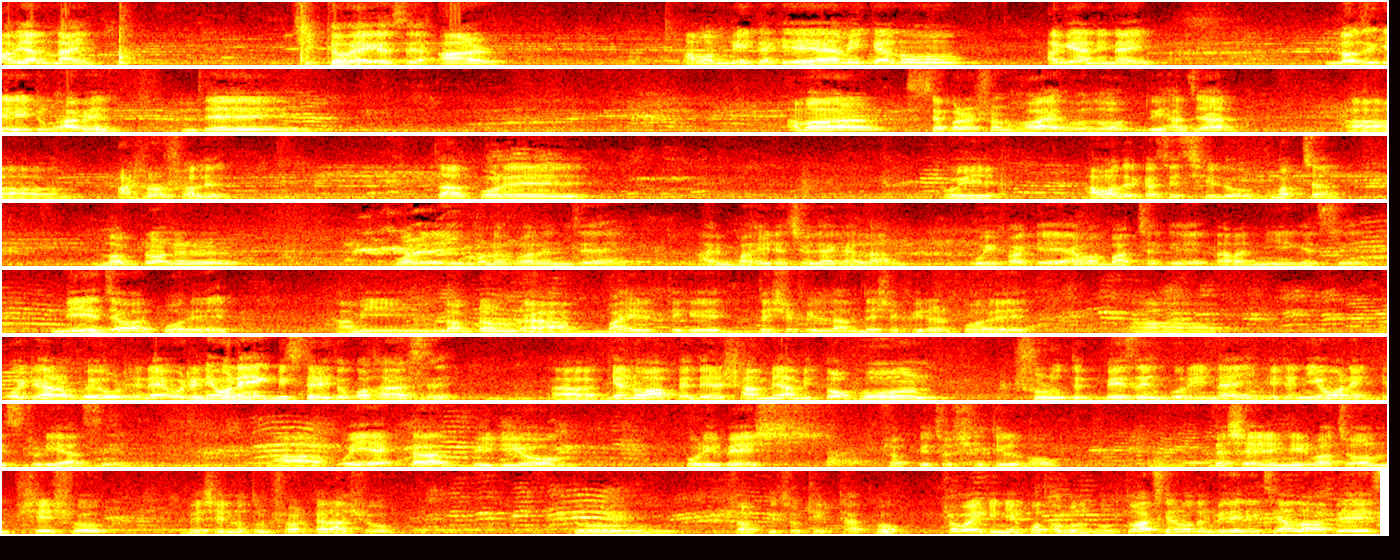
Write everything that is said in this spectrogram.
আমি আর নাই। শিক্ষা হয়ে গেছে। আর আমার মেয়েটাকে আমি কেন আগে আনি নাই? লজিক্যালি একটু ভাবেন। যে আমার সেপারেশন হয় হলো দুই হাজার আঠারো সালে। তারপরে ওই আমাদের কাছে ছিল বাচ্চা। লকডাউনের পরেই মনে করেন যে আমি বাইরে চলে গেলাম। ওই ফাঁকে আমার বাচ্চাকে তারা নিয়ে গেছে। নিয়ে যাওয়ার পরে আমি লকডাউন বাইরের থেকে দেশে ফিরলাম। দেশে ফেরার পরে ওইটা আর হয়ে ওঠে নাই। ওইটা নিয়ে অনেক বিস্তারিত কথা আছে। কেন আপনাদের সামনে আমি তখন শুরুতে প্রেজেন্ট করি নাই, এটা নিয়ে অনেক হিস্টোরি আছে। ওই একটা ভিডিও পরিবেশ সব কিছু শিথিল হোক, দেশের নির্বাচন শেষ হোক, দেশের নতুন সরকার আসুক তো সব কিছু ঠিকঠাক হোক, সবাইকে নিয়ে কথা বলব। তো আজকের মতন বিদায় নিচ্ছি, আল্লাহ হাফেজ।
